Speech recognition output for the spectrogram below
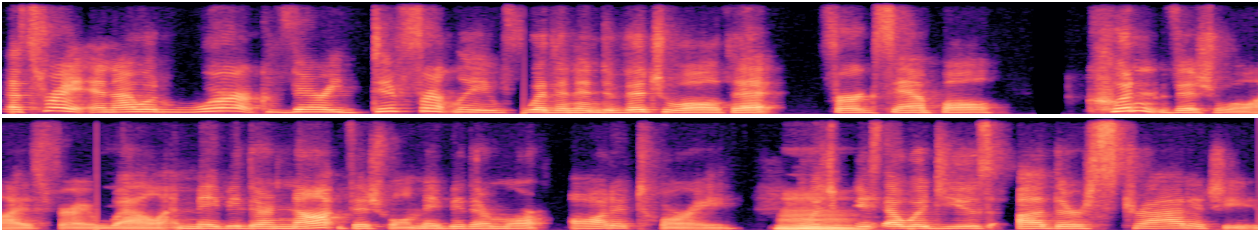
That's right. And I would work very differently with an individual that, for example, couldn't visualize very well. And maybe they're not visual, maybe they're more auditory, mm. in which hmm. case I would use other strategies.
